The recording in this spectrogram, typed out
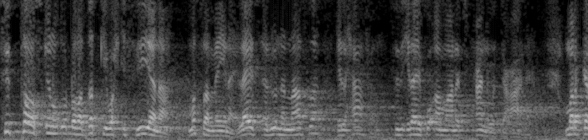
si toos inuu u dhaho dadkii wax isiiyana ma samaynaya laa yas'aluuna annaasa ilxaafan sida ilaahay ku ammaanay subxaana wa tacaala. Marka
